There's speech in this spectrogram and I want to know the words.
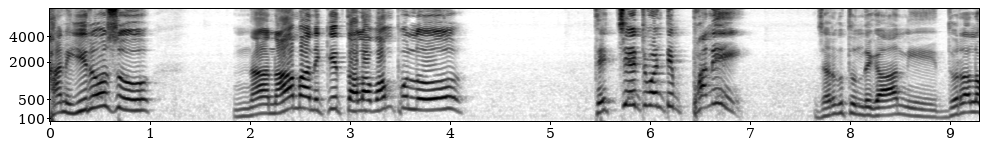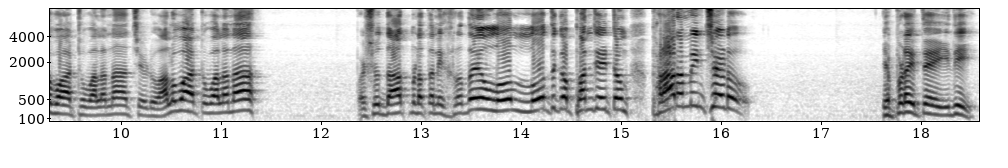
కానీ ఈరోజు నా నామానికి తల వంపులు తెచ్చేటువంటి పని జరుగుతుందిగా నీ దురలవాటు వలన చెడు అలవాటు వలన. పశుద్ధాత్ముడు అతని హృదయంలో లోతుగా పనిచేయటం ప్రారంభించాడు. ఎప్పుడైతే ఇది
